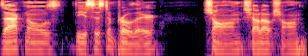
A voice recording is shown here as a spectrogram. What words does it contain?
Zach knows the assistant pro there, Sean. Shout out Sean.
